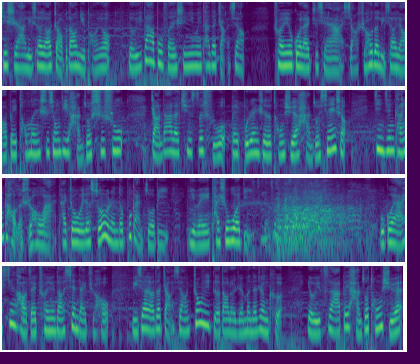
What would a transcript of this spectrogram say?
其实啊，李逍遥找不到女朋友，有一大部分是因为他的长相。穿越过来之前啊，小时候的李逍遥被同门师兄弟喊作师叔，长大了去私塾，被不认识的同学喊作先生。进京赶考的时候啊，他周围的所有人都不敢作弊，以为他是卧底。不过呀，幸好在穿越到现代之后，李逍遥的长相终于得到了人们的认可。有一次啊，被喊作同学，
